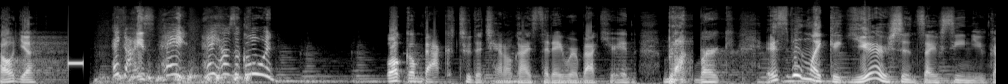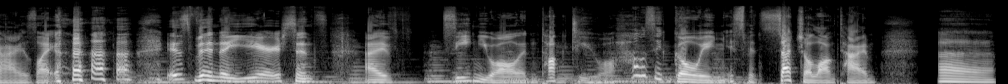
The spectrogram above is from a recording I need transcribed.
Told ya. Hey guys! Hey! Hey, how's it going? Welcome back to the channel guys. Today we're back here in Bloxburg. It's been like a year since I've seen you guys. Like, it's been a year since I've seen you all and talked to you all. How's it going? It's been such a long time. Uh,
